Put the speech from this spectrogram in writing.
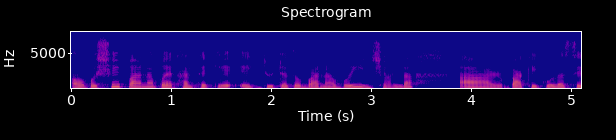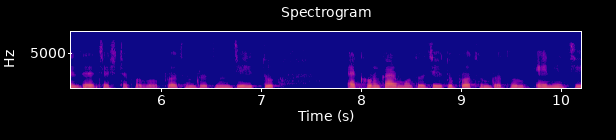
অবশ্যই বানাবো এখান থেকে, এক দুইটা তো বানাবোই ইনশাল্লাহ আর বাকিগুলো সেল দেওয়ার চেষ্টা করব। প্রথম প্রথম যেহেতু এখনকার মতো যেহেতু প্রথম প্রথম এনেছি,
